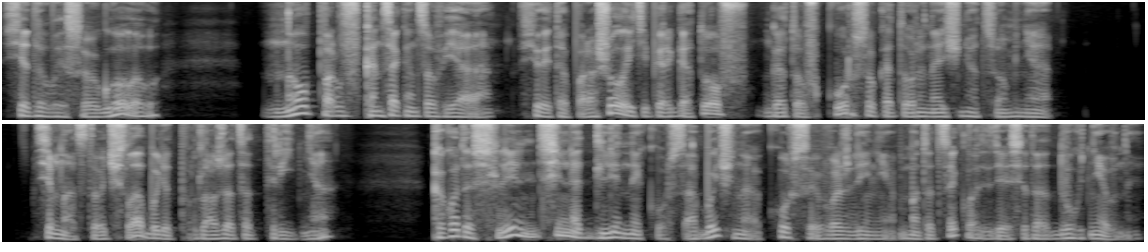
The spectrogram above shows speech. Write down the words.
седолысую голову. Но в конце концов я все это прошел и теперь готов, готов к курсу, который начнется у меня 17 числа, будет продолжаться три дня – какой-то сильно длинный курс. Обычно курсы вождения мотоцикла здесь это двухдневные.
